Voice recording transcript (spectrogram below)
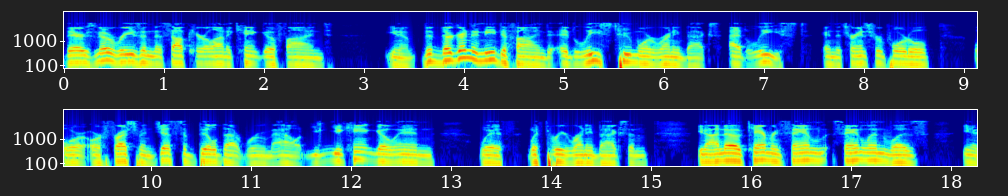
there's no reason that South Carolina can't go find. You know, they're going to need to find at least two more running backs, at least in the transfer portal or or freshmen just to build that room out. You you can't go in with with three running backs and you know I know Cameron Sand, Sandlin was you know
